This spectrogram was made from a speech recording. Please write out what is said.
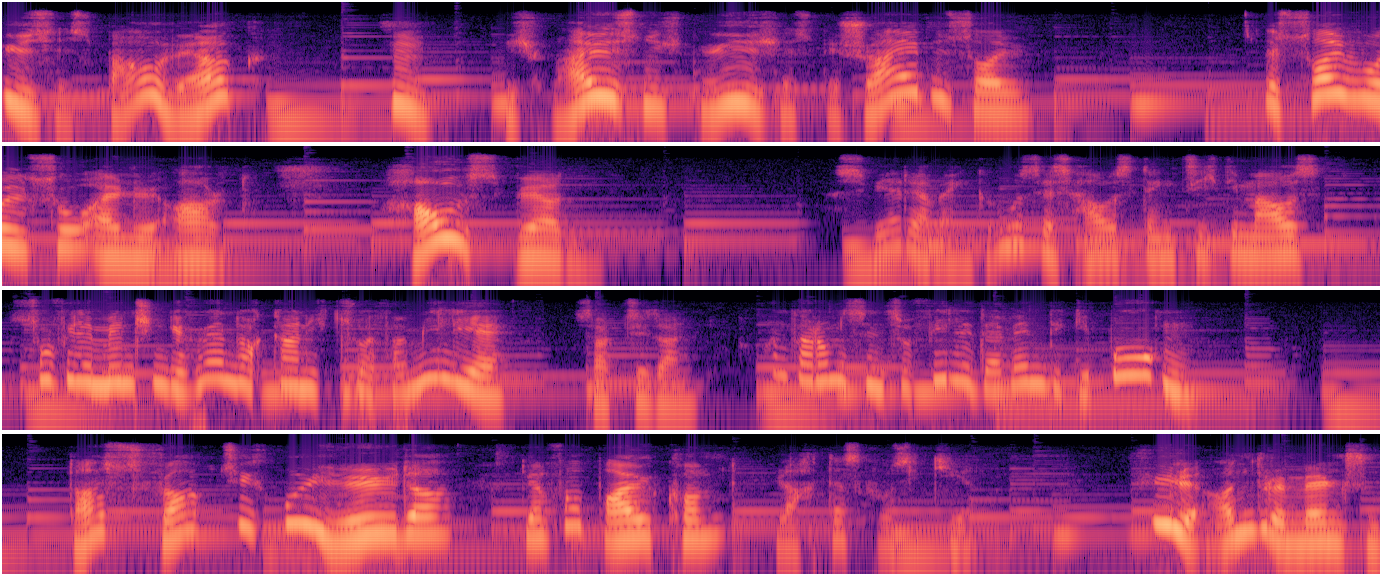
dieses Bauwerk? Hm, ich weiß nicht, wie ich es beschreiben soll. Es soll wohl so eine Art Haus werden. Das wäre aber ein großes Haus, denkt sich die Maus. So viele Menschen gehören doch gar nicht zur Familie, sagt sie dann. Und warum sind so viele der Wände gebogen? Das fragt sich wohl jeder, der vorbeikommt, lacht das große Tier. Viele andere Menschen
